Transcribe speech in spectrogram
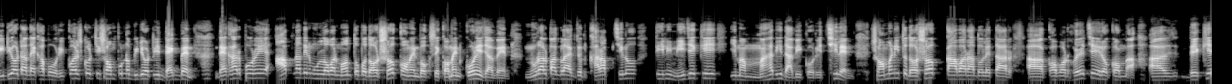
ভিডিওটা দেখাবো। রিকোয়েস্ট করছি সম্পূর্ণ ভিডিওটি দেখবেন। দেখার পরে আপনাদের মূল্যবান মন্তব্য দর্শক কমেন্ট বক্সে কমেন্ট করে যাবেন। নুরাল পাগলা একজন খারাপ ছিল, তিনি নিজেকে ইমাম মাহাদি দাবি করেছিলেন। সম্মানিত দর্শক, কাবার আদলে তার কবর হয়েছে এরকম দেখে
